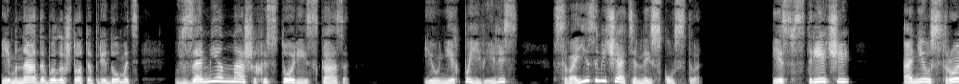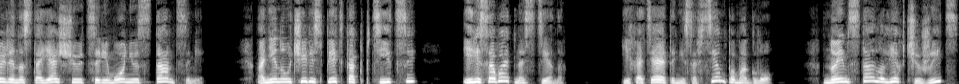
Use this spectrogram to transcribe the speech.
Им надо было что-то придумать взамен наших историй и сказок. И у них появились свои замечательные искусства. Из встречи они устроили настоящую церемонию с танцами. Они научились петь как птицы и рисовать на стенах. И хотя это не совсем помогло, но им стало легче жить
